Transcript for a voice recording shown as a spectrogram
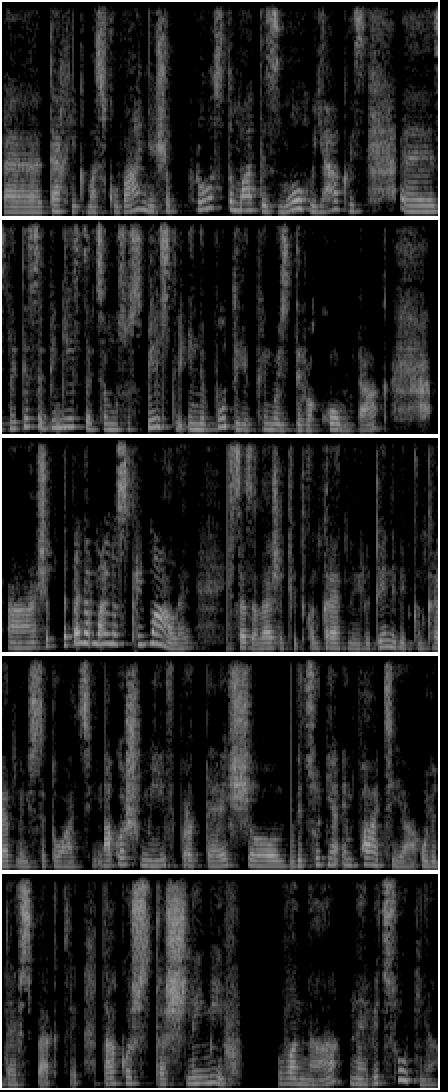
е, технік маскування, щоб просто мати змогу якось е, знайти собі місце в цьому суспільстві і не бути якимось диваком, так? А, щоб тебе нормально сприймали. Все залежить від конкретної людини, від конкретної ситуації. Також міф про те, що відсутня емпатія у людей в спектрі. Також страшний міф. Вона не відсутня.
